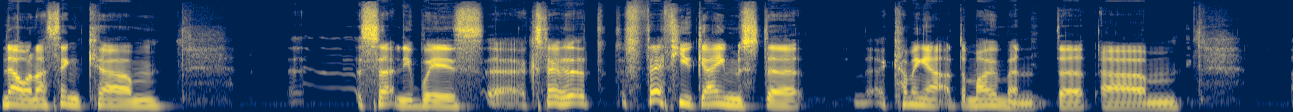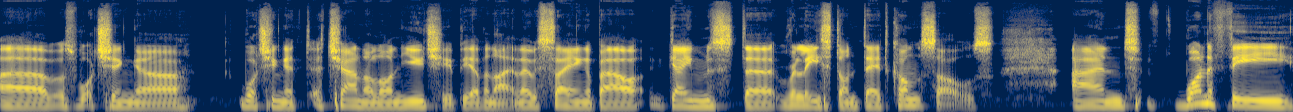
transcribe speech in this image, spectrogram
No, and I think um, certainly with are a fair few games that coming out at the moment that um, uh, I was watching. Uh, watching a, a channel on YouTube the other night, and they were saying about games that released on dead consoles, and one of the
